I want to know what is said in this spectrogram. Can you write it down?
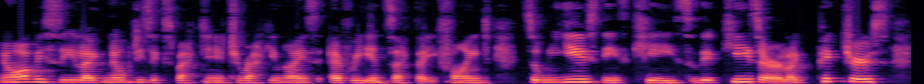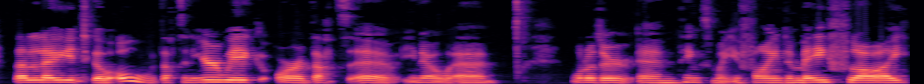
Now, obviously, like nobody's expecting you to recognize every insect that you find. So we use these keys. So the keys are like pictures that allow you to go, oh, that's an earwig or that's a, you know, a, what other um, things might you find? A mayfly,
